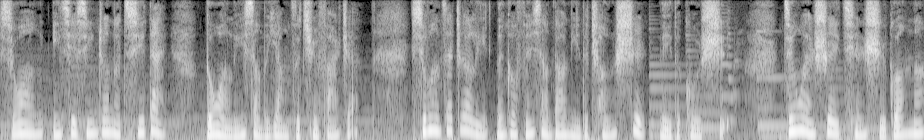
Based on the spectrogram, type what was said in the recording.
希望一切心中的期待都往理想的样子去发展。希望在这里能够分享到你的城市、你的故事。今晚睡前时光呢，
